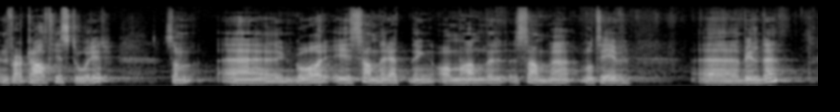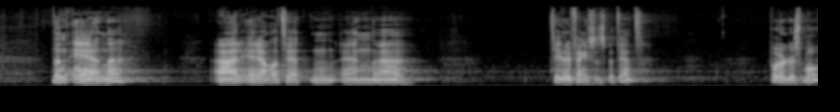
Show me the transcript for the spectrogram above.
en fortalt historier som Eh, går i samme retning, omhandler samme motivbilde. Den ene er i realiteten en eh, tidligere fengselsbetjent på Ullersmo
